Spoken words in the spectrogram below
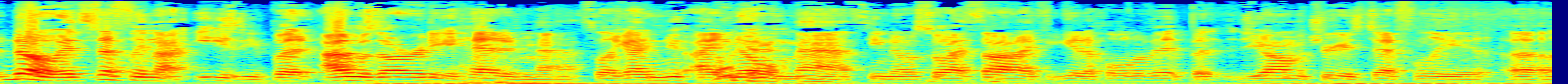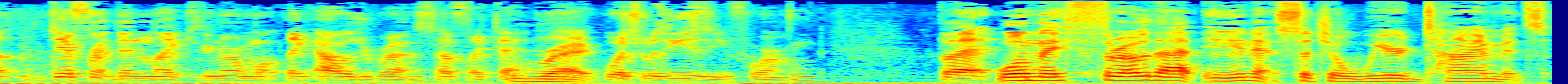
no, it's definitely not easy, but I was already ahead in math. Like I knew, I know math, you know, so I thought I could get a hold of it. But geometry is definitely uh, different than like your normal like algebra and stuff like that, Right. which was easy for me. But Well, and they throw that in at such a weird time. It's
